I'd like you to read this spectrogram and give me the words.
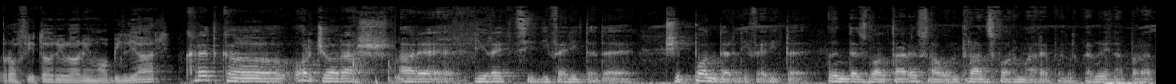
profitorilor imobiliari? Cred că orice oraș are direcții diferite de și ponderi diferite în dezvoltare sau în transformare, pentru că nu e neapărat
